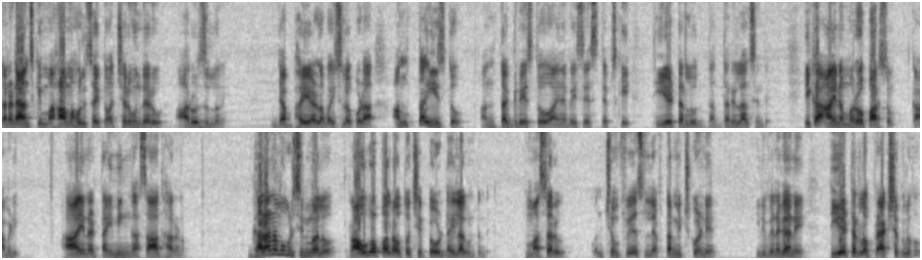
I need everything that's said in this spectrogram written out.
తన డాన్స్కి మహామహులు సైతం అచ్చరు ఉందారు ఆ రోజుల్లోనే. డెబ్భై ఏళ్ళ వయసులో కూడా అంత ఈజ్తో అంత గ్రేస్తో ఆయన వేసే స్టెప్స్కి థియేటర్లు దద్దరిల్లాల్సిందే. ఇక ఆయన మరో పార్శ్వం కామెడీ. ఆయన టైమింగ్ అసాధారణం. ఘరానముగుడి సినిమాలో రావు గోపాలరావుతో చెప్పే ఓ డైలాగ్ ఉంటుంది మాస్టారు కొంచెం ఫేస్ లెఫ్ట్ అర్నిచ్చుకోండి అని. ఇది వినగానే థియేటర్లో ప్రేక్షకులు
